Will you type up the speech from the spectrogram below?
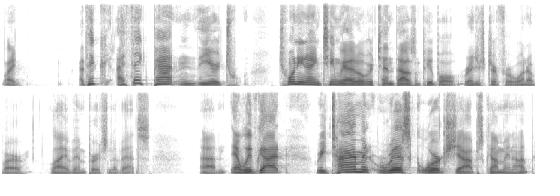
like, I think, I think, Pat, in the year t- 2019, we had over 10,000 people register for one of our live in person events. Um, and we've got retirement risk workshops coming up,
